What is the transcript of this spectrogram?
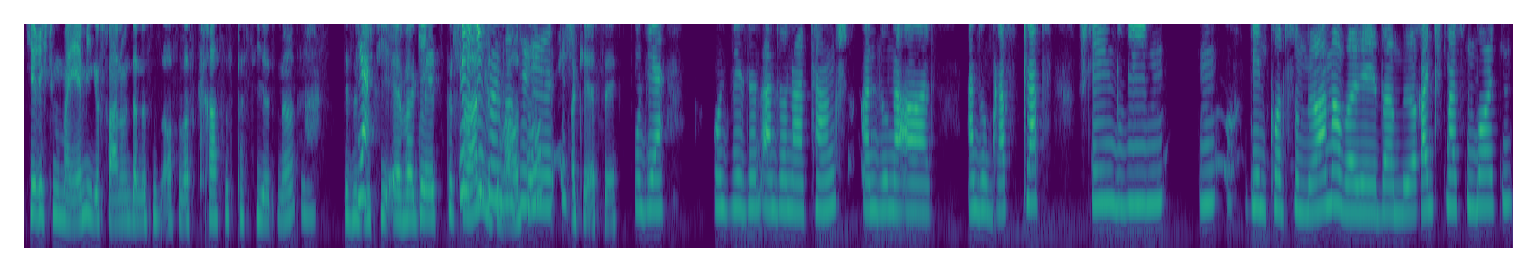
hier Richtung Miami gefahren und dann ist uns auch so was Krasses passiert, ne? Wir sind Ja. durch die Everglades gefahren Ich mit dem will Auto. erzählen. Ich- Okay, erzähl. Und wir, und wir sind an so einer Tank, an so einer Art, an so einem Rastplatz stehen geblieben. Den kurzen Mörner, weil wir da Müll reinschmeißen wollten.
